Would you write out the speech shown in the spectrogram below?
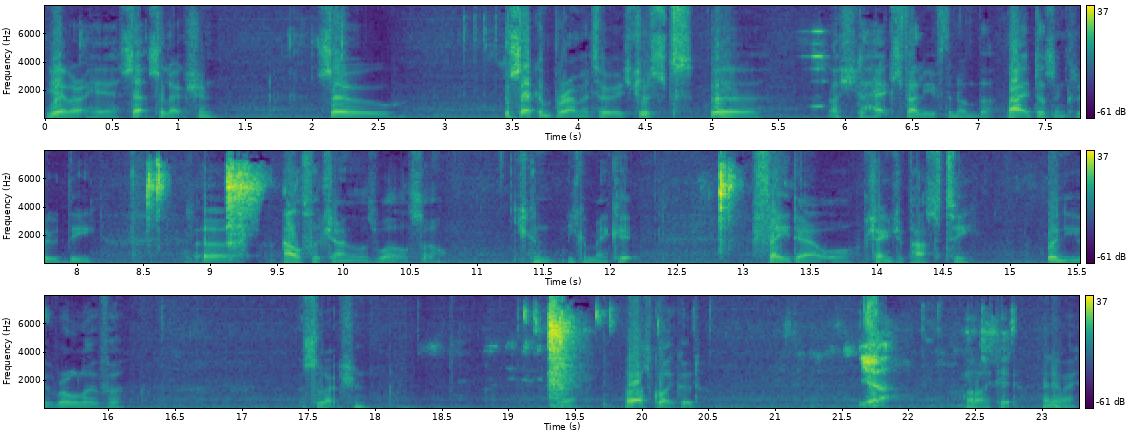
Yeah, right here. Set selection. So the second parameter is just uh, that's just a hex value of the number. That it does include the uh, alpha channel as well, so you can you can make it fade out or change opacity when you roll over a selection. Yeah, well, that's quite good. Yeah. I like it. Anyway,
